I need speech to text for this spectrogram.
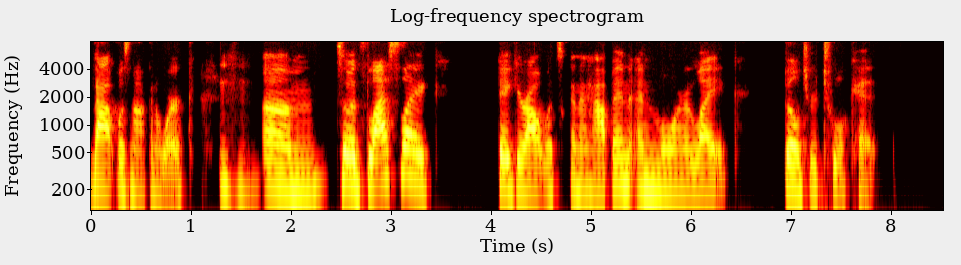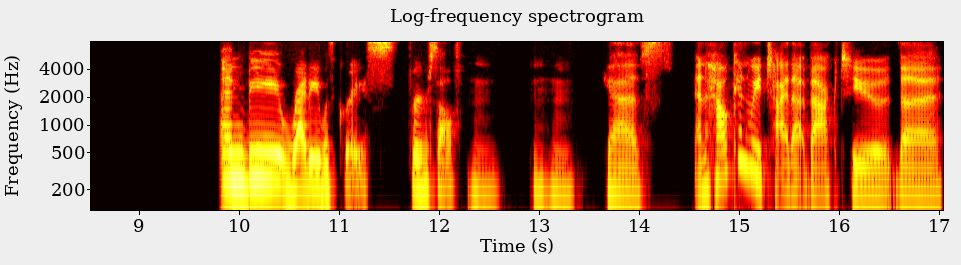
that was not going to work. Mm-hmm. Um, so it's less like figure out what's going to happen and more like build your toolkit and be ready with grace for yourself. Mm-hmm. Mm-hmm. Yes. And how can we tie that back to the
